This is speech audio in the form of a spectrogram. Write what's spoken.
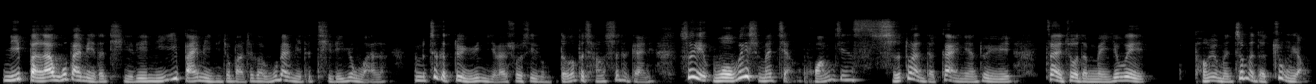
你本来五百米的体力，你一百米你就把这个五百米的体力用完了，那么这个对于你来说是一种得不偿失的概念。所以我为什么讲黄金时段的概念对于在座的每一位朋友们这么的重要，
